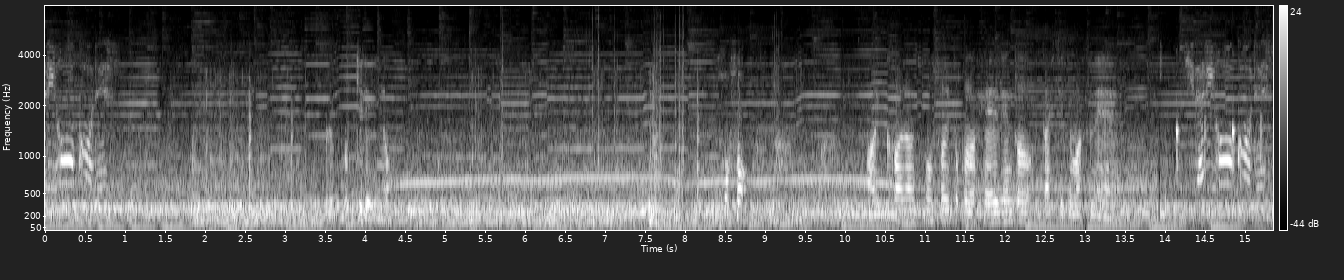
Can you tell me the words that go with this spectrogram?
左方向です。こっちでいいの？細相変わらず細いところ平然と出してきますね。左方向です。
